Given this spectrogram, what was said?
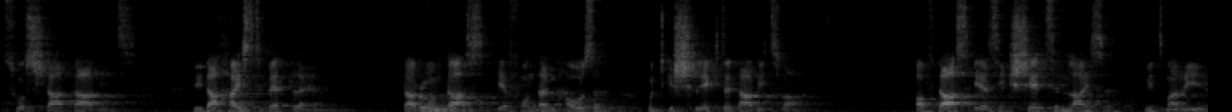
zur Stadt Davids, die da heißt Bethlehem, darum, dass er von dem Hause und Geschlechter Davids war, auf das er sich schätzen leise mit Maria,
